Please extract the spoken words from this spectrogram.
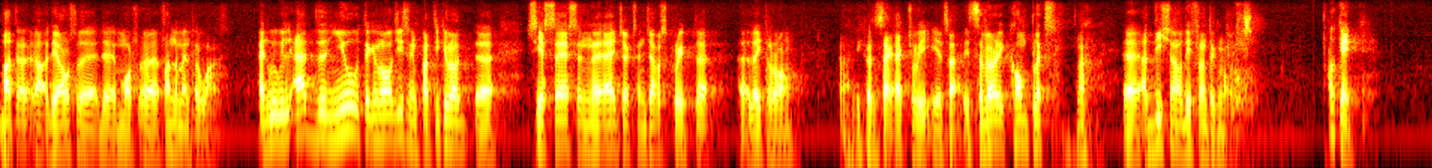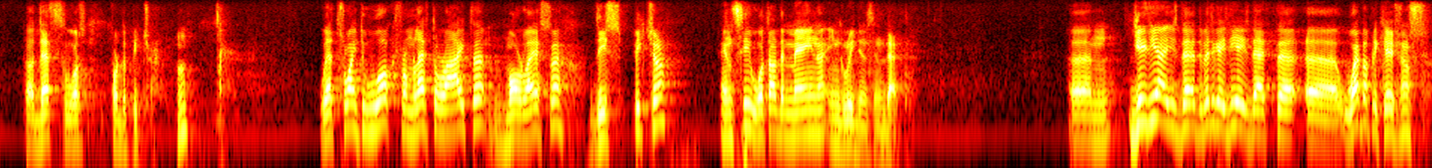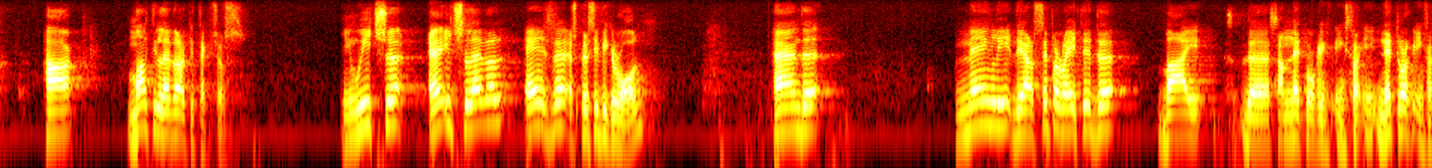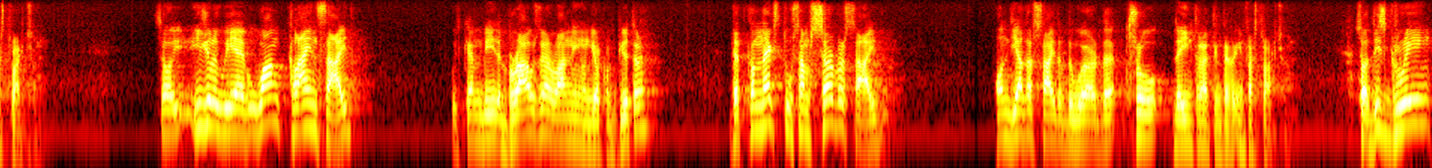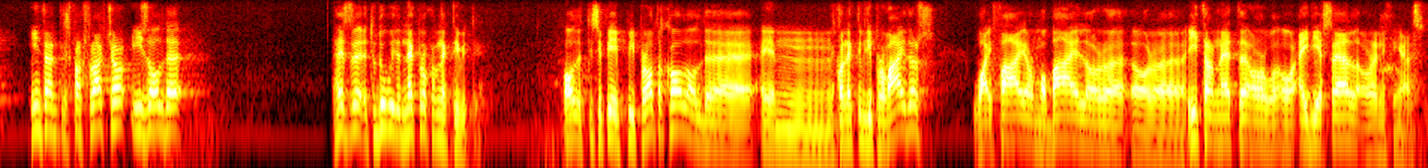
but uh, uh, they are also the, the more uh, fundamental ones. And we will add the new technologies, in particular CSS and Ajax and JavaScript later on, because actually it's a, it's a very complex addition of different technologies. Okay, so that's what for the picture. Hmm? We are trying to walk from left to right, more or less, this picture, and see what are the main ingredients in that. Um, the idea is that, the basic idea is that uh, uh, web applications are multi-level architectures in which uh, each level has a specific role and uh, mainly they are separated by the, some network, network infrastructure. So usually we have one client side, which can be the browser running on your computer, that connects to some server side on the other side of the world through the internet infrastructure. So this green internet infrastructure is all the has uh, to do with the network connectivity. All the TCP IP protocol, all the um, connectivity providers, Wi-Fi or mobile or, uh, or uh, Ethernet or, or ADSL or anything else.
